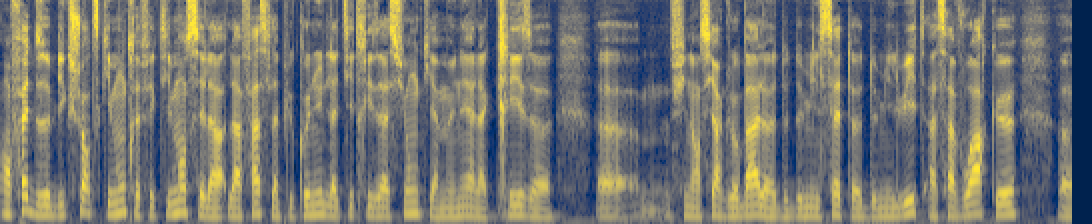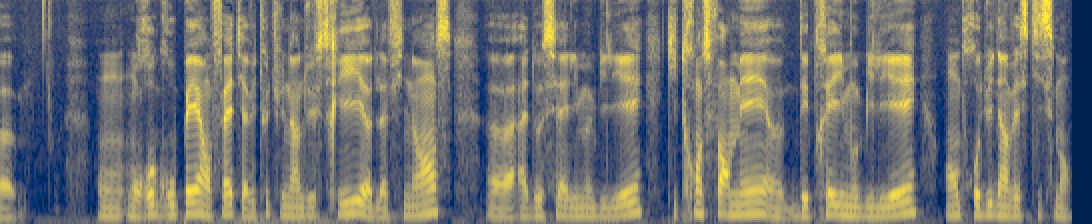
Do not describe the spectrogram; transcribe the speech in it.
en fait, The Big Short, ce qui montre effectivement, c'est la, face la plus connue de la titrisation qui a mené à la crise financière globale de 2007-2008, à savoir que on, regroupait en fait, il y avait toute une industrie euh, de la finance euh, adossée à l'immobilier qui transformait euh, des prêts immobiliers en produits d'investissement,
